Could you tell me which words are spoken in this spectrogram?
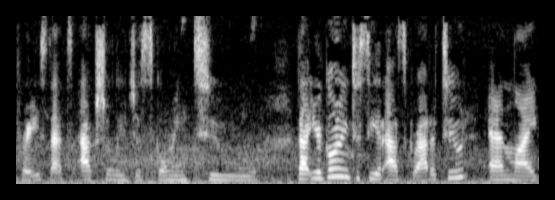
praise that's actually just going to that you're going to see it as gratitude and like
